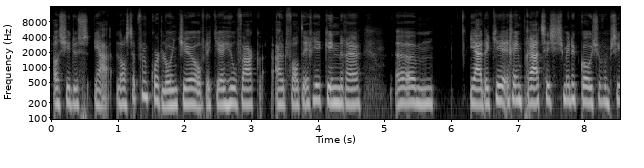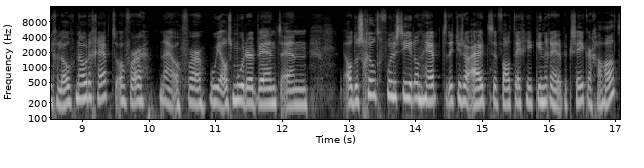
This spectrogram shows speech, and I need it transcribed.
Als je dus ja, last hebt van een kort lontje of dat je heel vaak uitvalt tegen je kinderen. Um, ja, dat je geen praatsessies met een coach of een psycholoog nodig hebt over, nou ja, over hoe je als moeder bent en al de schuldgevoelens die je dan hebt, dat je zo uitvalt tegen je kinderen, dat heb ik zeker gehad.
